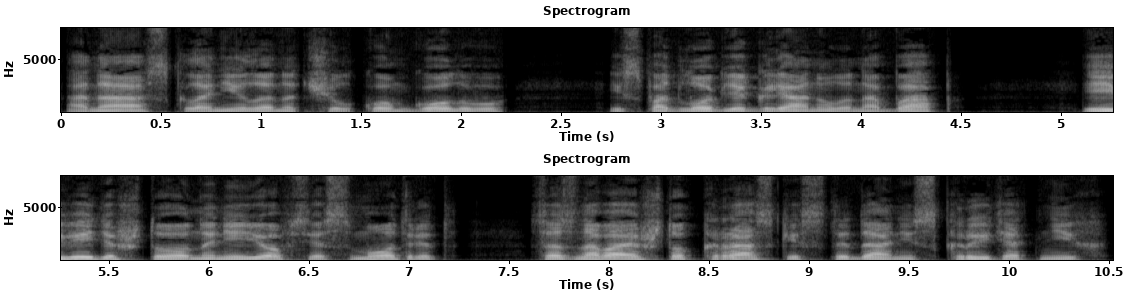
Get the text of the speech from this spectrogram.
Она склонила над чулком голову, из-под лобья глянула на баб и, видя, что на нее все смотрят, сознавая, что краски стыда не скрыть от них,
